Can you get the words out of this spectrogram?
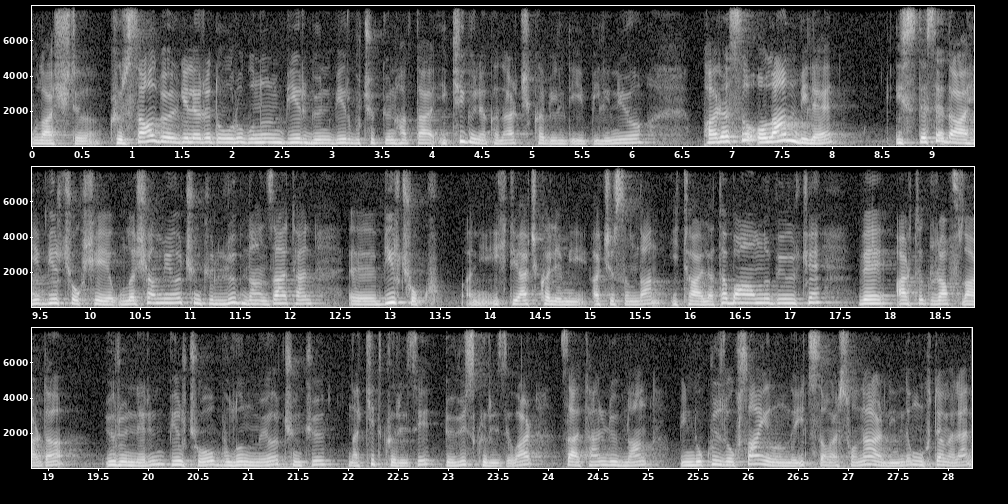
ulaştığı, kırsal bölgelere doğru bunun bir gün, bir buçuk gün hatta iki güne kadar çıkabildiği biliniyor. Parası olan bile istese dahi birçok şeye ulaşamıyor. Çünkü Lübnan zaten e, birçok hani ihtiyaç kalemi açısından ithalata bağımlı bir ülke ve artık raflarda ürünlerin birçoğu bulunmuyor. Çünkü nakit krizi, döviz krizi var. Zaten Lübnan 1990 yılında iç savaş sona erdiğinde muhtemelen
